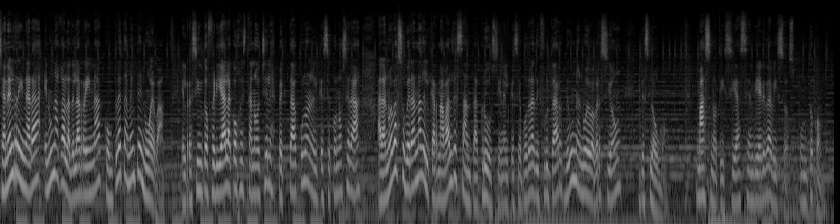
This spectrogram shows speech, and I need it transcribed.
Chanel reinará en una gala de la reina completamente nueva. El recinto ferial acoge esta noche el espectáculo en el que se conocerá a la nueva soberana del Carnaval de Santa Cruz y en el que se podrá disfrutar de una nueva versión de Slow Mo. Más noticias en diariodavisos.com.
